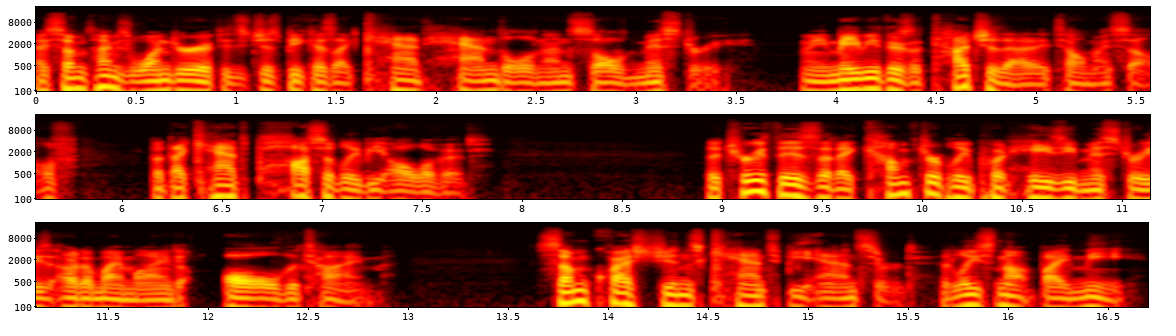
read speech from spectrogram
I sometimes wonder if it's just because I can't handle an unsolved mystery. I mean, maybe there's a touch of that, I tell myself, but that can't possibly be all of it. The truth is that I comfortably put hazy mysteries out of my mind all the time. Some questions can't be answered, at least not by me.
